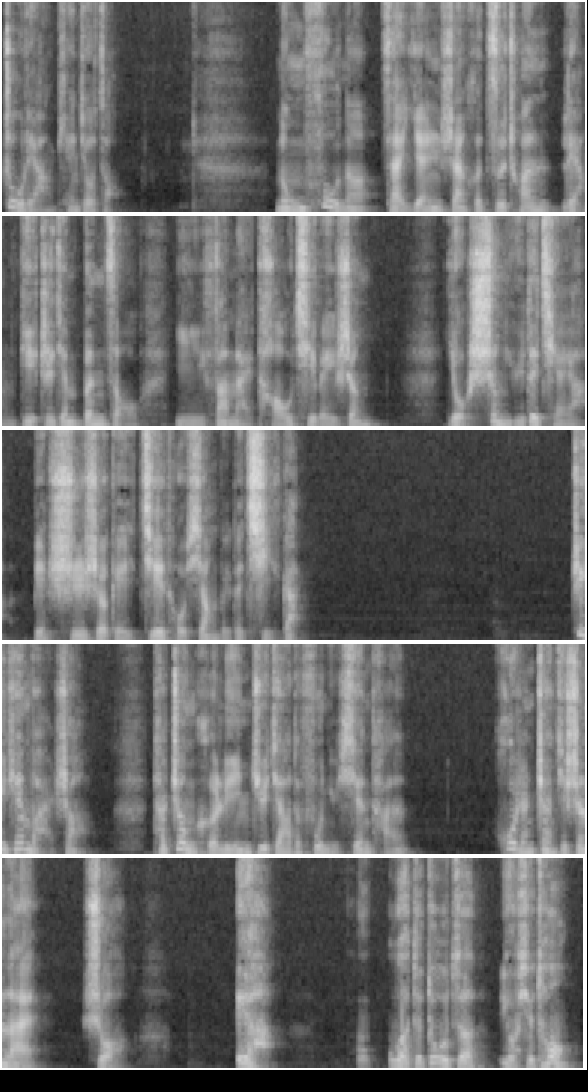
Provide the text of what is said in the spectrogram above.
住两天就走。农妇呢，在盐山和淄川两地之间奔走，以贩卖陶器为生。有剩余的钱呀，便施舍给街头巷尾的乞丐。这天晚上，他正和邻居家的妇女闲谈，忽然站起身来说：“哎呀，我的肚子有些痛，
